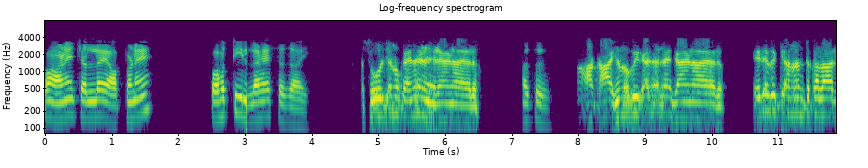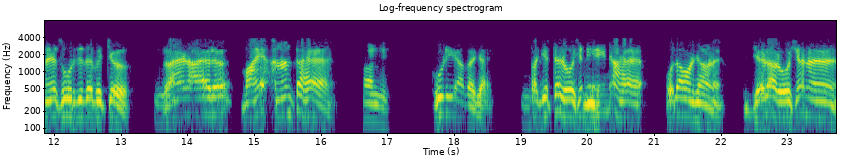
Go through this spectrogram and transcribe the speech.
ਭਾਣੇ ਚੱਲੇ ਆਪਣੇ ਬਹੁਤੀ ਲਹਿ ਸਜ਼ਾਏ। ਸੂਰਜ ਨੂੰ ਕਹਿੰਦੇ ਨੇ ਰਹਿਣ ਆਇਰ ਅੱਛਾ ਆਕਾਸ਼ ਨੂੰ ਵੀ ਕਹਿੰਦੇ ਨੇ ਗੈਣ ਆਇਰ ਇਹਦੇ ਵਿੱਚ ਅਨੰਤ ਕਲਾ ਨੇ ਸੂਰਜ ਦੇ ਵਿੱਚ। ਰਹਿਣ ਆਇਰ ਮਾਹੇ ਅਨੰਤ ਹੈ। ਹਾਂਜੀ। ਕੂੜੀ ਆਵੇ ਜਾਏ। ਪਰ ਜਿੱਥੇ ਰੋਸ਼ਨੀ ਨਹੀਂ ਨਾ ਹੈ ਉਹਦਾ ਹੁਣ ਜਾਣ। ਹੈ ਜਿਹੜਾ ਰੋਸ਼ਨ ਹੈ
